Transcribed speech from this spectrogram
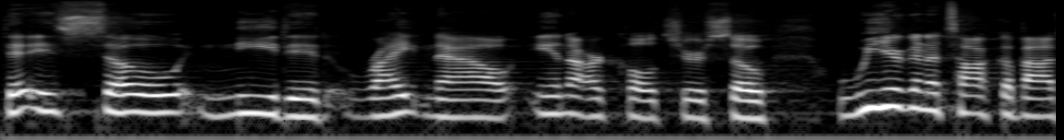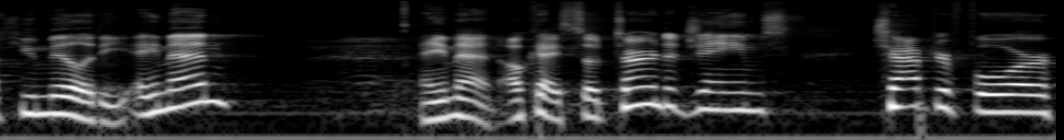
that is so needed right now in our culture. So we are going to talk about humility. Amen? Amen. Amen. Okay, so turn to James chapter 4.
